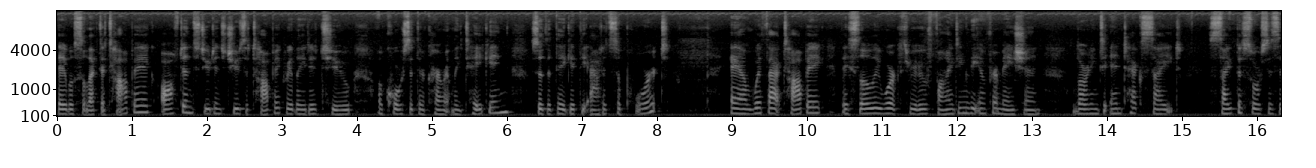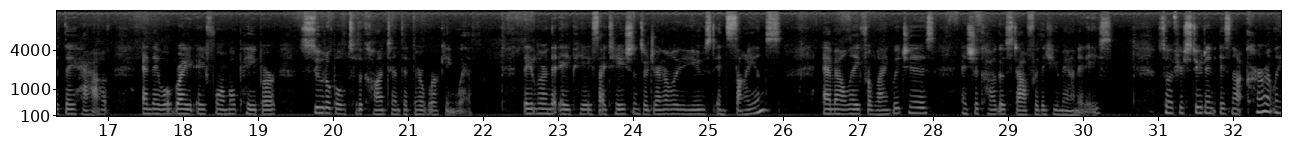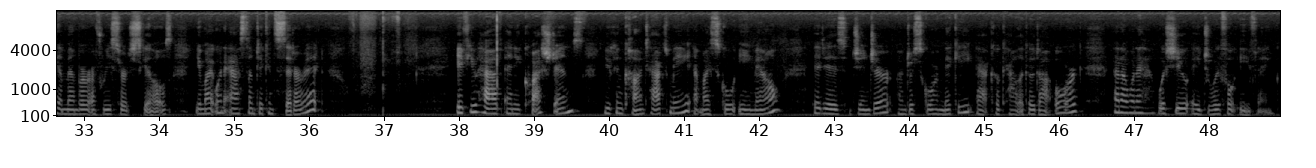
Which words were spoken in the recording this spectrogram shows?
They will select a topic. Often, students choose a topic related to a course that they're currently taking so that they get the added support. And with that topic, they slowly work through finding the information, learning to in text cite, cite the sources that they have, and they will write a formal paper suitable to the content that they're working with. They learn that APA citations are generally used in science, MLA for languages, and Chicago style for the humanities. So, if your student is not currently a member of Research Skills, you might want to ask them to consider it. If you have any questions, you can contact me at my school email. It is ginger underscore Mickey at cocalico.org, and I want to wish you a joyful evening.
